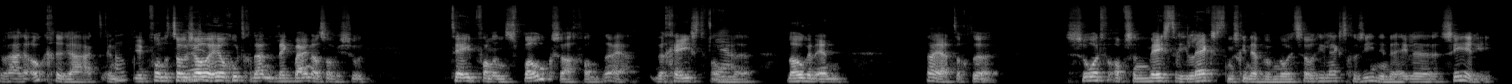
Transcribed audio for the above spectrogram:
waren ook geraakt. En ik vond het sowieso heel goed gedaan. Het leek bijna alsof je een soort tape van een spook zag. Van, nou ja, de geest van ja. Eh, Logan. En nou ja, toch de soort op zijn meest relaxed. Misschien hebben we hem nooit zo relaxed gezien in de hele serie.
